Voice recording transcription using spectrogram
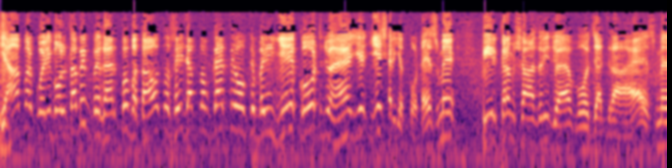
یہاں پر کوئی نہیں بولتا بھائی بغیر تو بتاؤ تو صحیح جب تم کہتے ہو کہ بھائی یہ کوٹ جو ہے یہ شریعت کوٹ ہے۔ اس میں پیر کرم شاہدری جو ہے وہ جج رہا ہے۔ اس میں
